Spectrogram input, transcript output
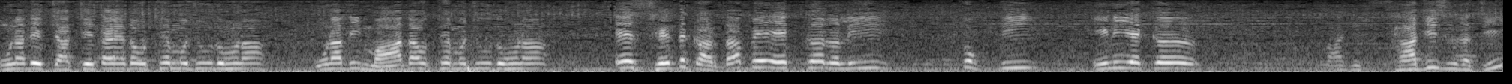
ਉਹਨਾਂ ਦੇ ਚਾਚੇ ਤਾਇਆਂ ਦਾ ਉੱਥੇ ਮੌਜੂਦ ਹੋਣਾ, ਉਹਨਾਂ ਦੀ ਮਾਂ ਦਾ ਉੱਥੇ ਮੌਜੂਦ ਹੋਣਾ। ਇਹ ਸਿੱਧ ਕਰਦਾ ਵੀ ਇੱਕ ਰਲੀ ਭੁਗਤੀ ਇਨੀ ਇੱਕ ਸਾਜ਼ਿਸ਼ ਰਚੀ।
